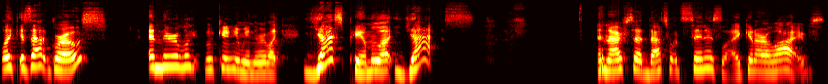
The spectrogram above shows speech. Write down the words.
like, is that gross? And they're look, looking at me and they're like, yes, Pamela, yes. And I've said that's what sin is like in our lives.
